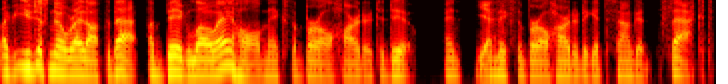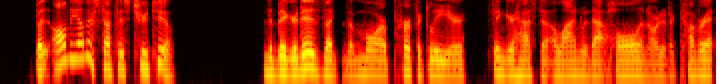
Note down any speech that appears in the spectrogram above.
Like you just know right off the bat, a big low A hole makes the birl harder to do. And yes. it makes the birl harder to get to sound good. Fact. But all the other stuff is true too. The bigger it is, like the more perfectly your finger has to align with that hole in order to cover it.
